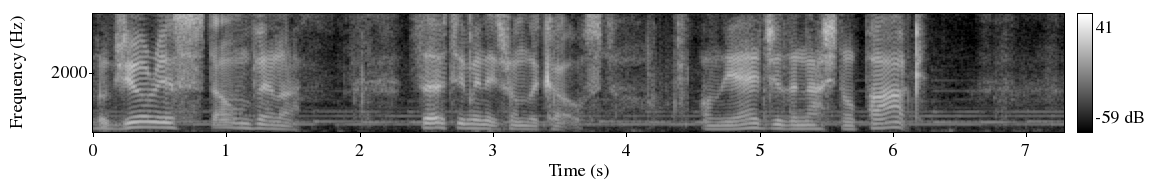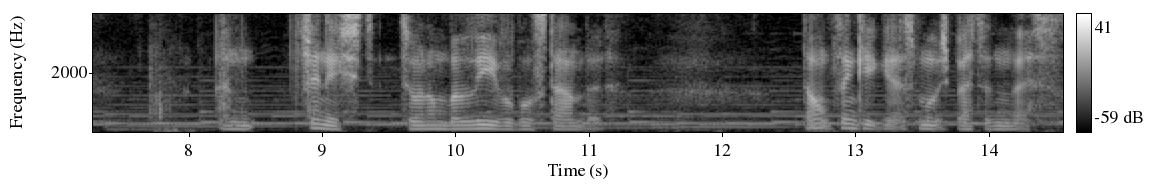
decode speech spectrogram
Luxurious stone villa, 30 minutes from the coast, on the edge of the national park, and finished to an unbelievable standard. Don't think it gets much better than this.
